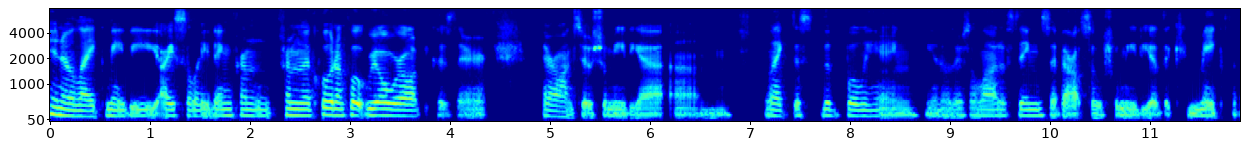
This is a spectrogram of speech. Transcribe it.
you know, like maybe isolating from from the quote unquote real world because they're they're on social media. Um, like this the bullying, you know, there's a lot of things about social media that can make the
